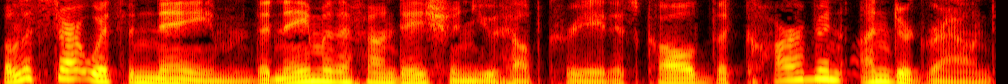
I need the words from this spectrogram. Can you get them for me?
Well, let's start with the name, the name of the foundation you helped create. It's called the Carbon Underground.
